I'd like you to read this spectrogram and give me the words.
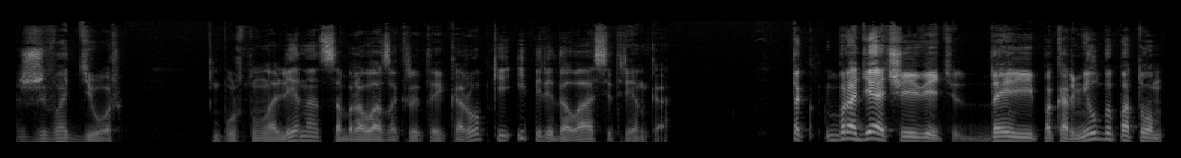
живодер. Буркнула Лена, собрала закрытые коробки и передала Осетренко. Так бродячие ведь, да и покормил бы потом.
